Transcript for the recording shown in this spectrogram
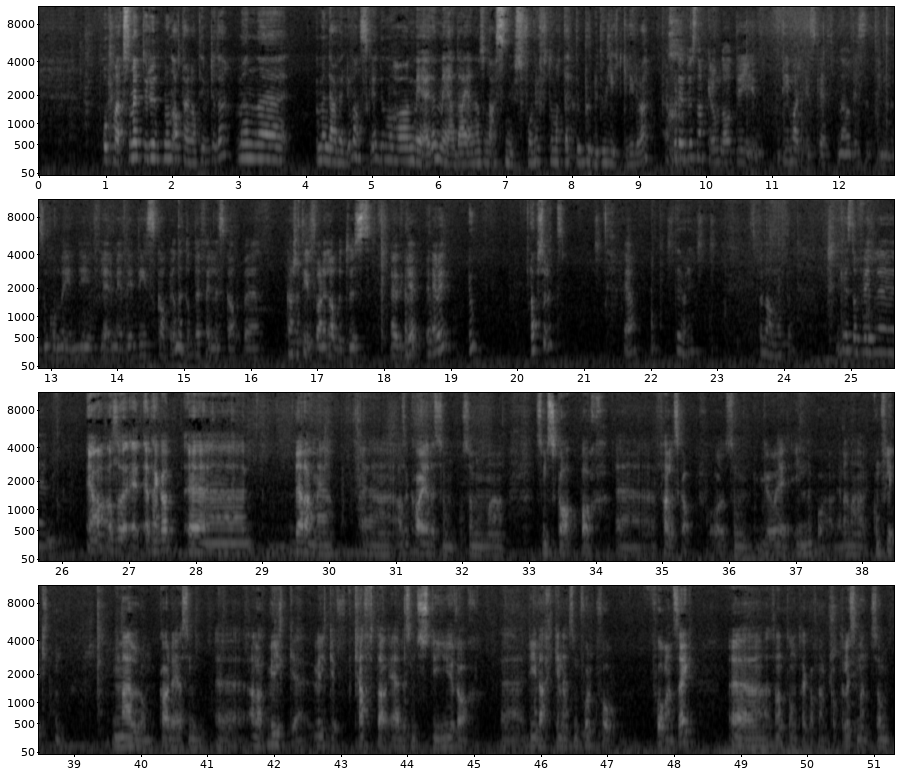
oppmerksomhet rundt noen alternativer til det. Men, eh, men det er veldig vanskelig. Du må ha mer med deg enn en sånn der snusfornuft om at dette burde du like, lille venn. Ja, for det du snakker om nå, de, de markedskreftene og disse tingene som kommer inn i flere medier, de skaper jo nettopp det fellesskapet Kanskje tilsvarende labbetuss. Jeg vet ikke? Ja, ja. Eller? Jo. Absolutt. Ja. Det gjør de. Spennende måte. Kristoffer? Eh, ja, altså, jeg, jeg tenker at eh, det der med eh, Altså, hva er det som, som, uh, som skaper eh, fellesskap, og som Guri er inne på her, i denne her konflikten mellom hva det er som eh, Eller hvilke, hvilke, krefter er det som styrer eh, de verkene som folk får foran seg? Hun trekker frem kapitalismen som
